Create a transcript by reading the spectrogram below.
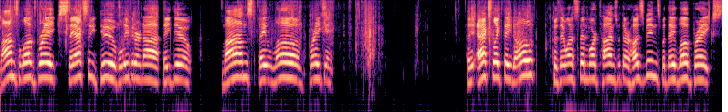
Moms love breaks. They actually do. Believe it or not, they do. Moms, they love breaking. They act like they don't because they want to spend more times with their husbands, but they love breaks.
